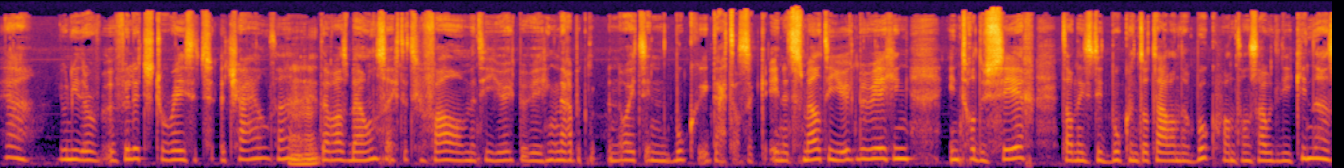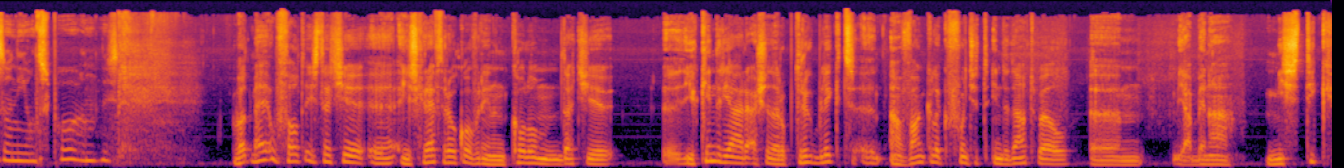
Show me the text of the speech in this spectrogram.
ja, You need a village to raise a child. Hè? Mhm. Dat was bij ons echt het geval met die jeugdbeweging. Daar heb ik nooit in het boek... Ik dacht, als ik in het smelt die jeugdbeweging introduceer, dan is dit boek een totaal ander boek. Want dan zouden die kinderen zo niet ontsporen. Dus... Wat mij opvalt is dat je, uh, en je schrijft er ook over in een column, dat je uh, je kinderjaren, als je daarop terugblikt, uh, aanvankelijk vond je het inderdaad wel um, ja, bijna mystiek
